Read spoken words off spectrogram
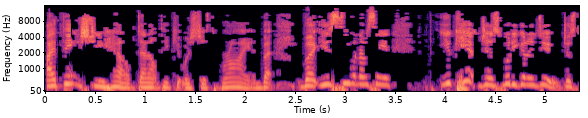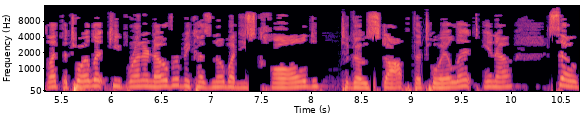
I think she helped. I don't think it was just Brian, but, but you see what I'm saying? You can't just, what are you going to do? Just let the toilet keep running over because nobody's called to go stop the toilet, you know? So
